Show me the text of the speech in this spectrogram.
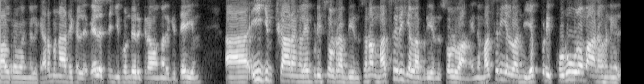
வாழ்றவங்களுக்கு அரபு நாடுகள்ல வேலை செஞ்சு கொண்டு இருக்கிறவங்களுக்கு தெரியும். ஆஹ் ஈஜிப்ட்காரங்களை எப்படி சொல்ற அப்படின்னு சொன்னா மசூரிகள் அப்படின்னு சொல்லுவாங்க. இந்த மசூரிகள் வந்து எப்படி கொடூரமானவர்கள்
